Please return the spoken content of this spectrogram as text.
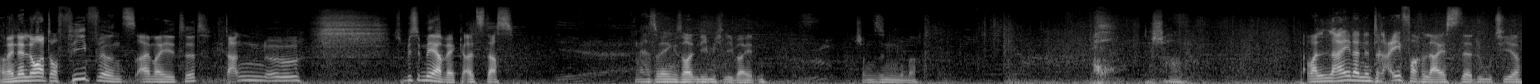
Aber wenn der Lord of Thief uns einmal hittet, dann äh, ist ein bisschen mehr weg als das. Deswegen sollten die mich lieber hitten. Hat schon Sinn gemacht. Der Schaden. Aber leider eine Dreifachleiste, der Dude hier.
